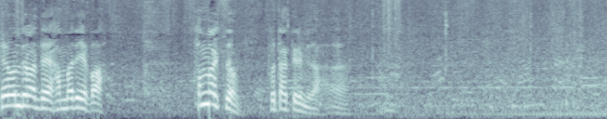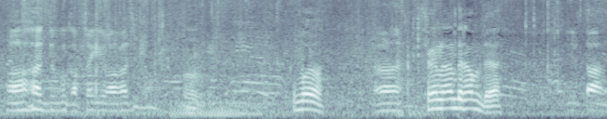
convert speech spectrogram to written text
회원들한테 한마디 해봐. 한 말씀 부탁드립니다. 어. 아, 누구 갑자기 와가지고. 뭐, 아, 생각나는 대로 하면 돼. 일단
